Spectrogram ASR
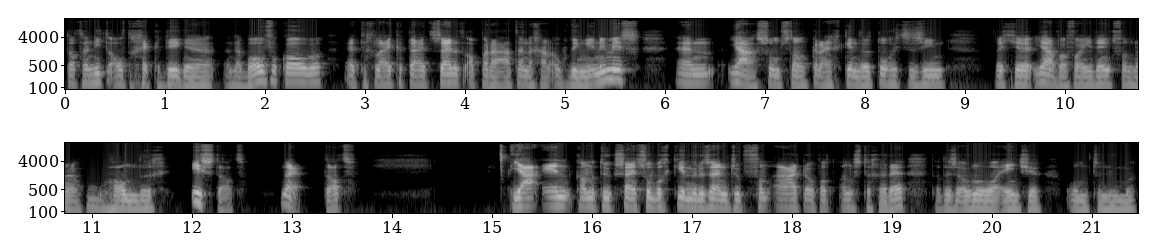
dat er niet al te gekke dingen naar boven komen. En tegelijkertijd zijn het apparaten en er gaan ook dingen in mis. En ja, soms dan krijgen kinderen toch iets te zien dat je, ja, waarvan je denkt van, nou, hoe handig is dat? Nou ja, dat. Ja, en kan natuurlijk zijn, sommige kinderen zijn natuurlijk van aard ook wat angstiger. Hè? Dat is ook nog wel eentje om te noemen.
